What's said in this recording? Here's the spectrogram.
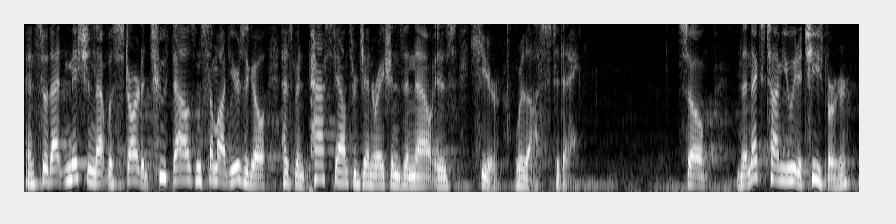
And so that mission that was started 2,000 some odd years ago has been passed down through generations and now is here with us today. So the next time you eat a cheeseburger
